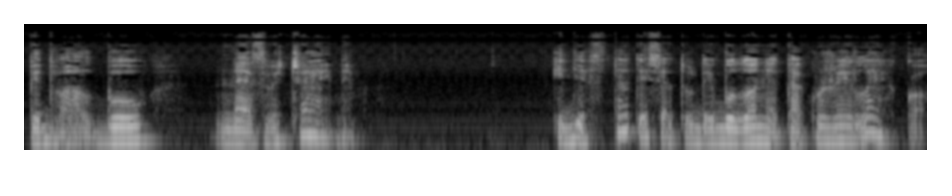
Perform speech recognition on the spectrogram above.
підвал був незвичайним. І дістатися туди було не так уже й легко.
